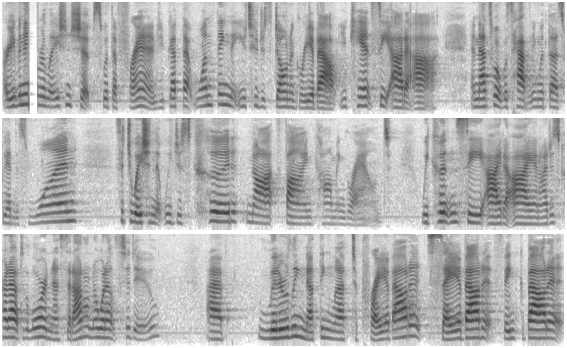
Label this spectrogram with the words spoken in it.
or even in relationships with a friend, you've got that one thing that you two just don't agree about. You can't see eye to eye. And that's what was happening with us. We had this one situation that we just could not find common ground. We couldn't see eye to eye. And I just cried out to the Lord and I said, I don't know what else to do. I have literally nothing left to pray about it, say about it, think about it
